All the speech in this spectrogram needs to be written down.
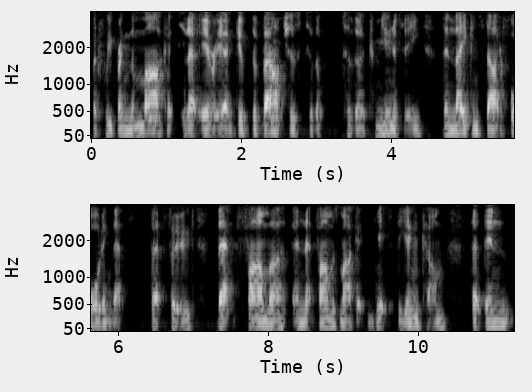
But if we bring the market to that area, give the vouchers to the to the community, then they can start affording that that food. That farmer and that farmers market gets the income that then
